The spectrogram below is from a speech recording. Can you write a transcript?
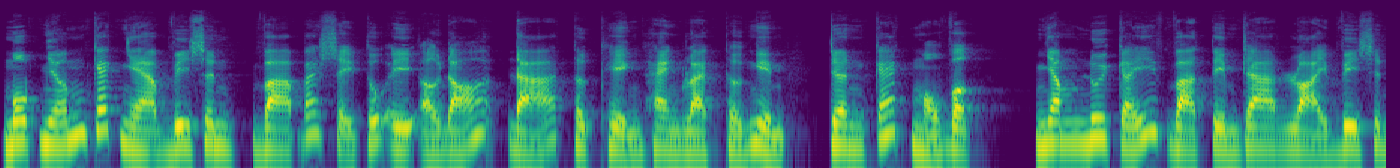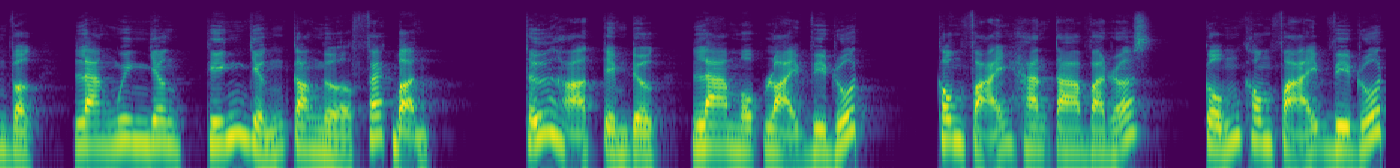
Một nhóm các nhà vi sinh và bác sĩ thú y ở đó đã thực hiện hàng loạt thử nghiệm trên các mẫu vật nhằm nuôi cấy và tìm ra loại vi sinh vật là nguyên nhân khiến những con ngựa phát bệnh. Thứ họ tìm được là một loại virus, không phải hantavirus, cũng không phải virus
